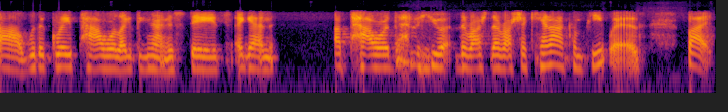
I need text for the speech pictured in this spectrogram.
uh, with a great power like the United States. Again, a power that the, the Russia that Russia cannot compete with, but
